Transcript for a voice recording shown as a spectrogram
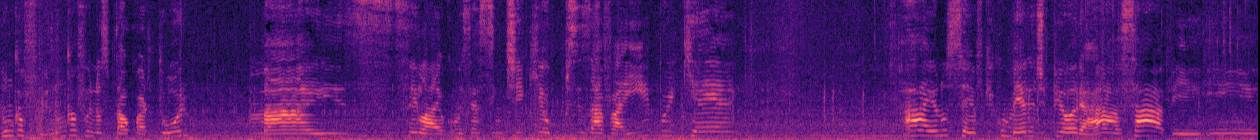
Nunca fui, nunca fui no hospital com o Arthur, mas sei lá, eu comecei a sentir que eu precisava ir porque. Ah, eu não sei, eu fiquei com medo de piorar, sabe? E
